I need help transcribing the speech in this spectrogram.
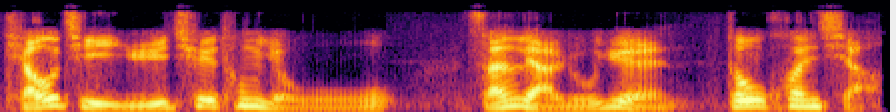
调剂于缺通有无，咱俩如愿都欢笑。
